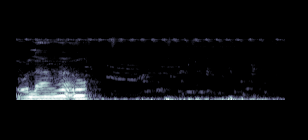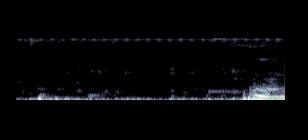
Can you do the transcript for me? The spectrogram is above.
Wala nga oh. Ayun.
